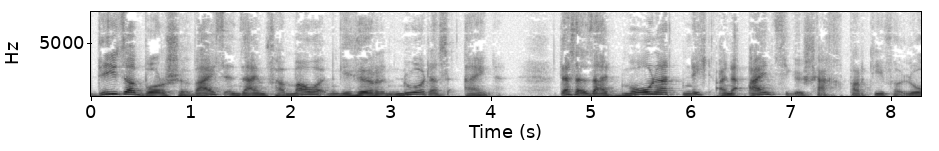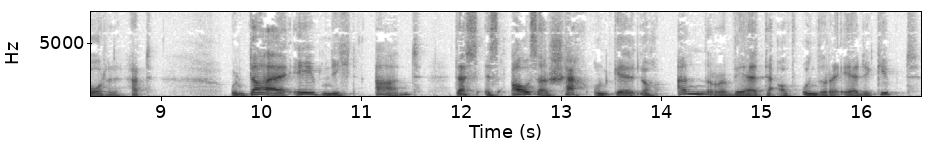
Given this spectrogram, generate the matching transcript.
Dieser Bursche weiß in seinem vermauerten Gehirn nur das eine, dass er seit Monaten nicht eine einzige Schachpartie verloren hat, und da er eben nicht ahnt, dass es außer Schach und Geld noch andere Werte auf unserer Erde gibt,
